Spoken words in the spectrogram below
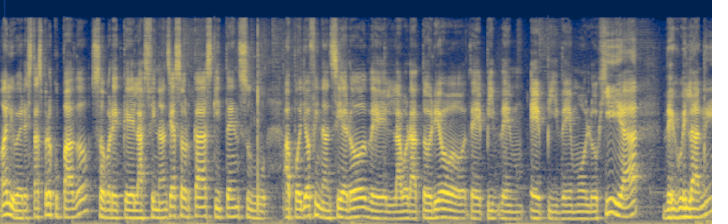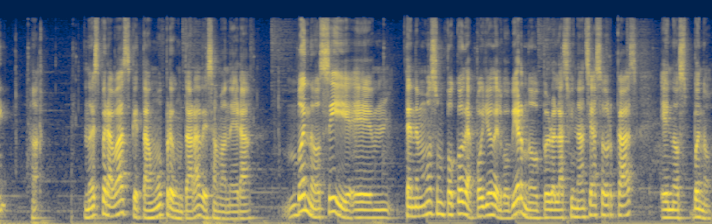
Oliver, ¿estás preocupado sobre que las finanzas orcas quiten su apoyo financiero del laboratorio de epidemiología de Wilani? ¿No esperabas que Tamu preguntara de esa manera? Bueno, sí, em, tenemos un poco de apoyo del gobierno, pero las finanzas orcas eh, nos, bueno,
